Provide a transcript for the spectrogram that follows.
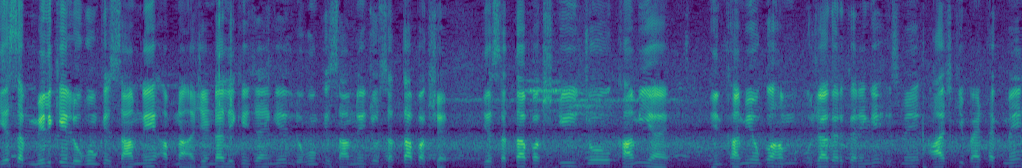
ये सब मिल के लोगों के सामने अपना एजेंडा लेके जाएँगे। लोगों के सामने जो सत्ता पक्ष है, ये सत्ता पक्ष की जो खामियाँ हैं, इन खामियों को हम उजागर करेंगे। इसमें आज की बैठक में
